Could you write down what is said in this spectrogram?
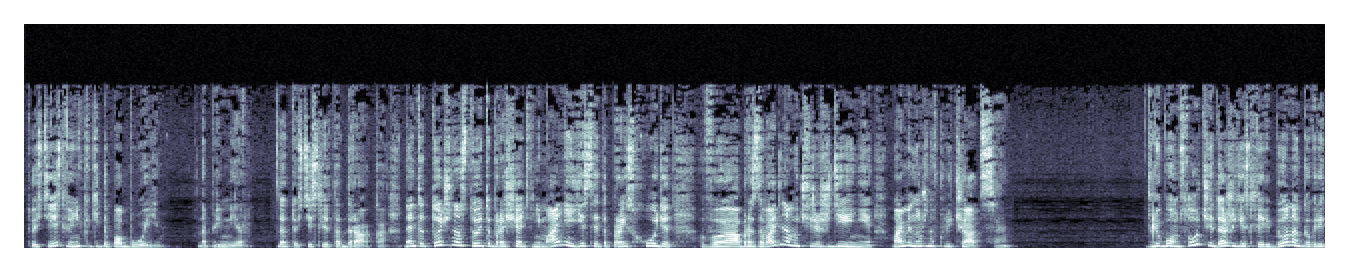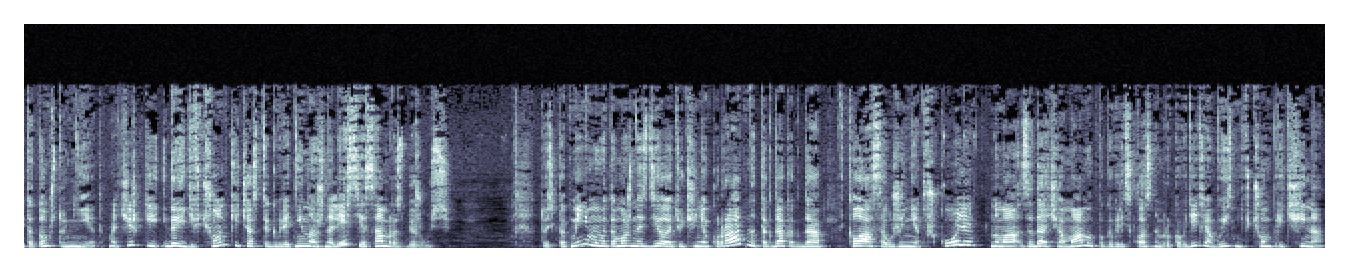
То есть, если у них какие-то побои, например, да, то есть если это драка. На это точно стоит обращать внимание. Если это происходит в образовательном учреждении, маме нужно включаться. В любом случае, даже если ребенок говорит о том, что нет, мальчишки, да и девчонки часто говорят, не нужно лезть, я сам разберусь. То есть, как минимум, это можно сделать очень аккуратно, тогда, когда класса уже нет в школе, но задача мамы поговорить с классным руководителем, выяснить, в чем причина,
